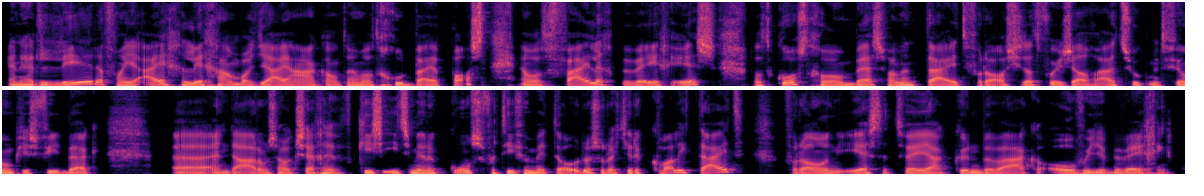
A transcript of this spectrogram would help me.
En het leren van je eigen lichaam, wat jij aan kan en wat goed bij je past. En wat veilig bewegen is. Dat kost gewoon best wel een tijd. Vooral als je dat voor jezelf uitzoekt met filmpjes, feedback. Eh, en daarom zou ik zeggen, kies iets meer een conservatieve methode. Zodat je de kwaliteit, vooral in die eerste twee jaar, kunt bewaken over je beweging.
